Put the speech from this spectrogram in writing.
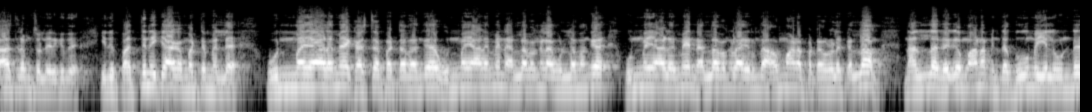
சாஸ்திரம் சொல்லியிருக்குது. இது பத்தினிக்காக மட்டுமல்ல உண்மையாலுமே கஷ்டப்பட்டவங்க உண்மையாலுமே நல்லவங்களா உள்ளவங்க உண்மையாலுமே நல்லவங்களா இருந்த அவமானப்பட்டவர்களுக்கெல்லாம் நல்ல வெகுமானம் இந்த பூமியில் உண்டு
